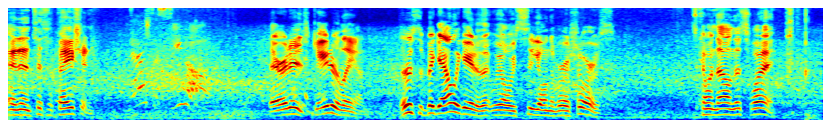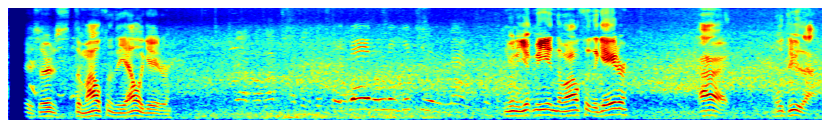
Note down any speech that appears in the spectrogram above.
in anticipation. a seagull. There it is, Gatorland. There's the big alligator that we always see on the brochures. It's coming down this way. There's the mouth of the alligator. Hey, babe, gonna get you in the mouth. You're gonna get me in the mouth of the gator? All right, we'll do that.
